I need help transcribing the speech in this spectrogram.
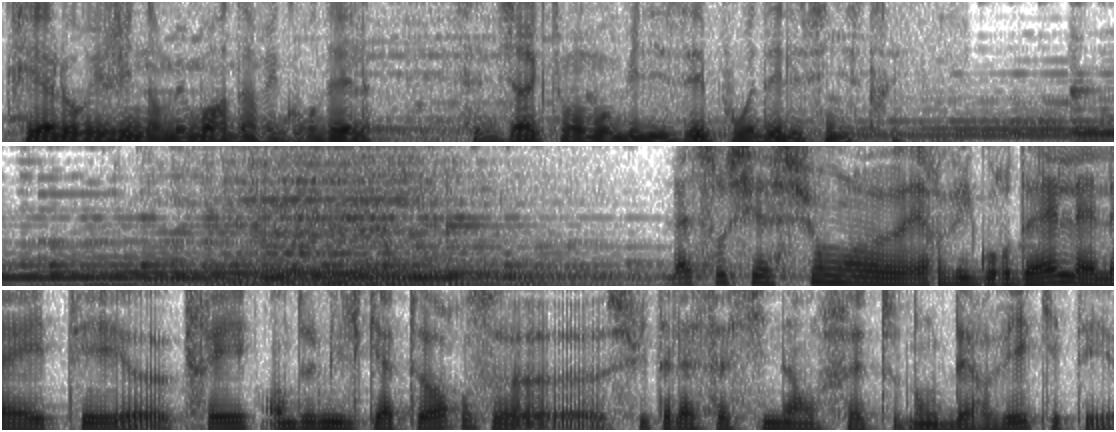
créée à l'origine en mémoire d'Hervé Gourdel, s'est directement mobilisée pour aider les sinistrés. L'association euh, Hervé Gourdel, elle a été euh, créée en 2014 euh, suite à l'assassinat en fait donc d'Hervé qui était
